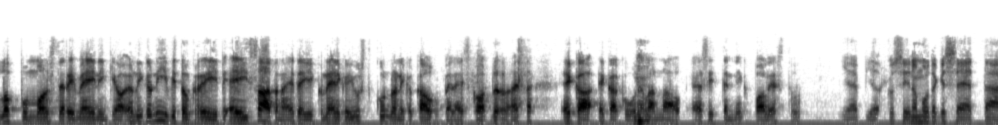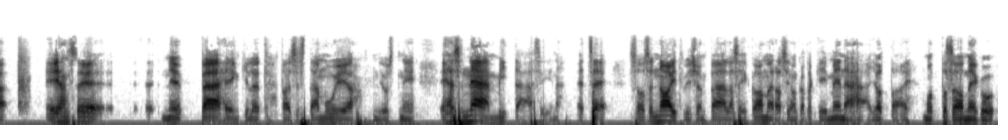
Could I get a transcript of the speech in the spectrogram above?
loppumonsteri meininki on, on niin, niin vitun kriipi. Ei saatana etenkin, kun ne ei niin just kunnon niin kauhupeleissä kohdalla, että eka, eka kuunnellaan nauhoja ja sitten niin paljastuu. Jep, ja kun siinä on muutenkin se, että eihän se, ne päähenkilöt, tai siis tää muija, just niin, eihän se näe mitään siinä. Et se, se on se night vision päällä siinä kamerassa, jonka takia me nähdään jotain. Mutta se on niinku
